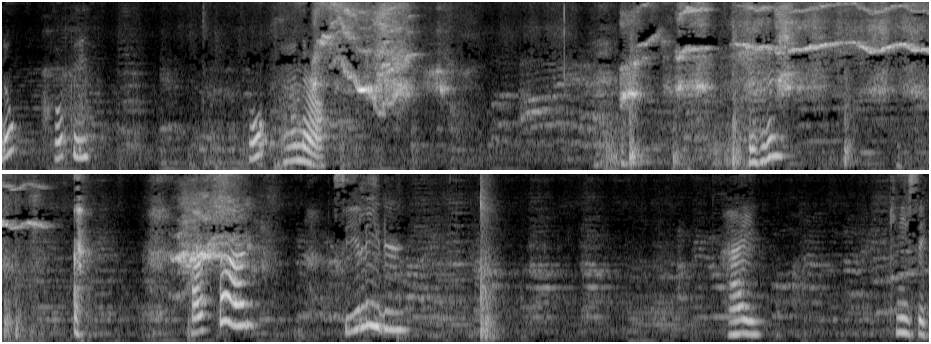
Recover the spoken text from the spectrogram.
No? Okay. Oh, and they're off. Have fun. See you later. Hi. Can you say,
